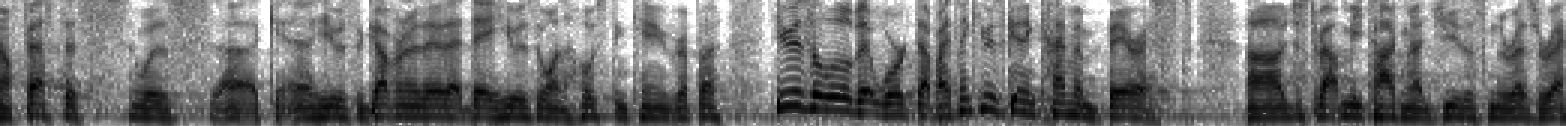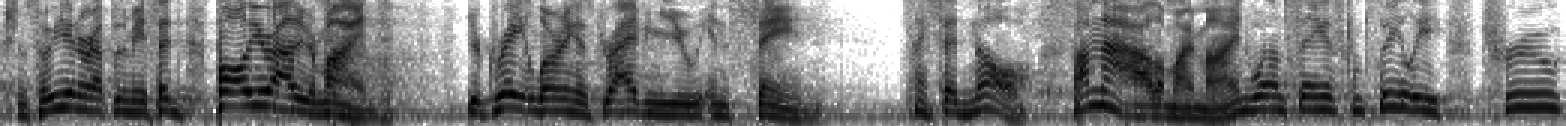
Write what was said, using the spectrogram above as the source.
Now, Festus was, uh, he was the governor there that day. He was the one hosting King Agrippa. He was a little bit worked up. I think he was getting kind of embarrassed uh, just about me talking about Jesus and the resurrection. So he interrupted me and said, Paul, you're out of your mind. Your great learning is driving you insane. I said, No, I'm not out of my mind. What I'm saying is completely true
